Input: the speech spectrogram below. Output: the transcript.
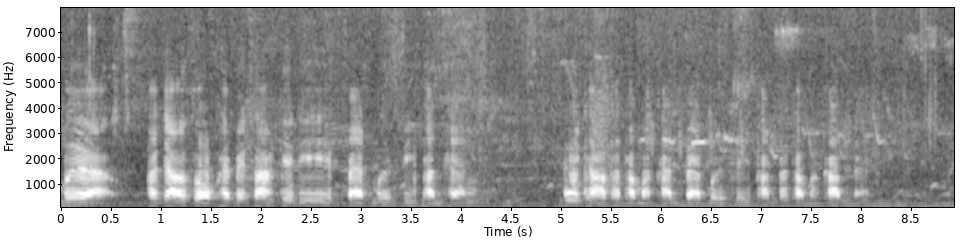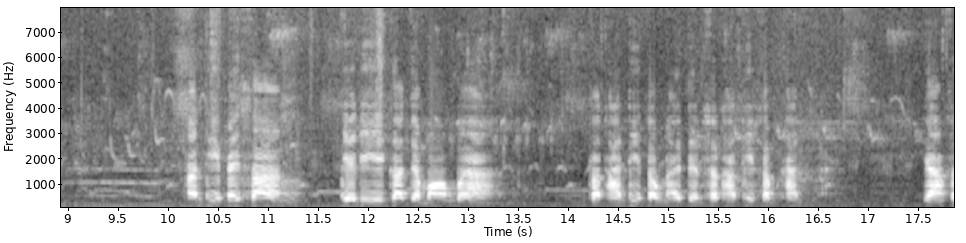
เมื่อพระเจ้าโศกให้ไปสร้างเจดีย์แปดหมื่นสี่พันแห่ง บูชาพระธรรมขันธ์แปดหมื่นสี่พันพระธรรมขันธ์นะท่านที่ไปสร้างเจดีย์ก็จะมองว่าสถานที่ตรงไหนเป็นสถานที่สำคัญ อย่างส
